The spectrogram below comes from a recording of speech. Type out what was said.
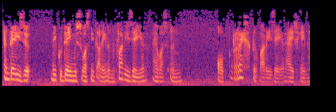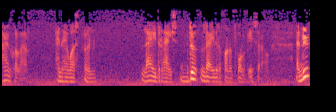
En deze Nicodemus was niet alleen een fariseer, hij was een oprechte fariseer. Hij is geen huigelaar. En hij was een leider, hij is de leider van het volk Israël. En nu,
